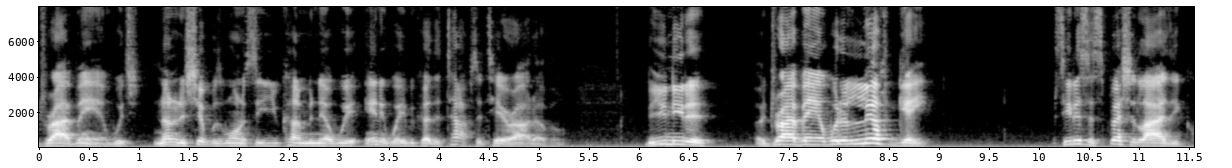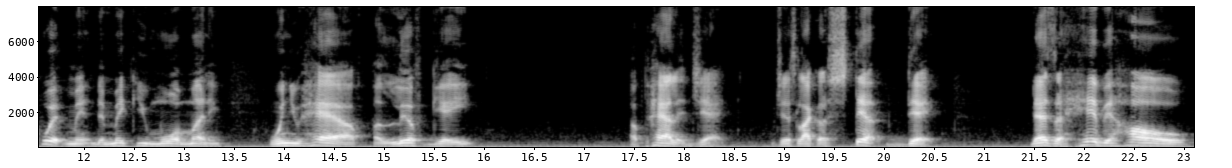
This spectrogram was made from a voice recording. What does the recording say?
dry van, which none of the shippers want to see you come in there with anyway because the tops are tear out of them. Do you need a, a dry van with a lift gate? See, this is specialized equipment that make you more money when you have a lift gate, a pallet jack, just like a step deck. That's a heavy haul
